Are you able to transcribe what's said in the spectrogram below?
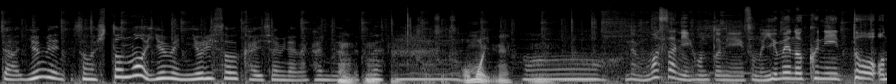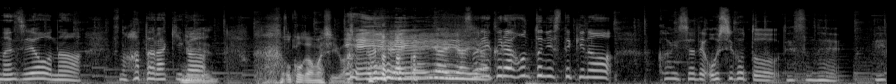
じゃあ夢その人の夢に寄り添う会社みたいな感じなんですね。思いね、うん、でもまさに本当にその夢の国と同じようなその働きが。おこがましいわ、えー、いやいやいやそれくらい本当に素敵な会社でお仕事ですね。え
